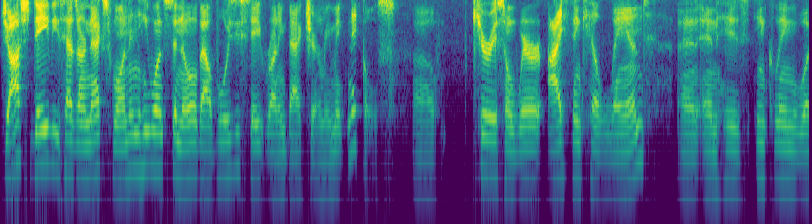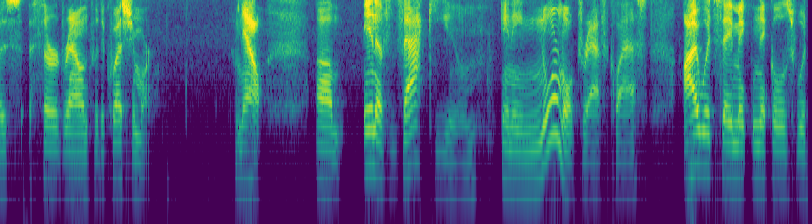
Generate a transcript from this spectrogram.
Josh Davies has our next one, and he wants to know about Boise State running back Jeremy McNichols. Uh, curious on where I think he'll land and, and his inkling was third round with a question mark. Now, um, in a vacuum, in a normal draft class, I would say McNichols would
